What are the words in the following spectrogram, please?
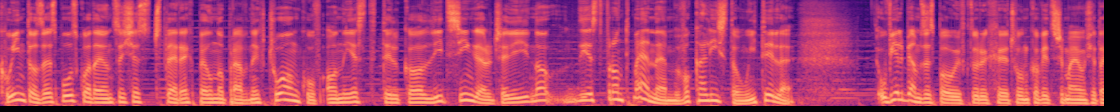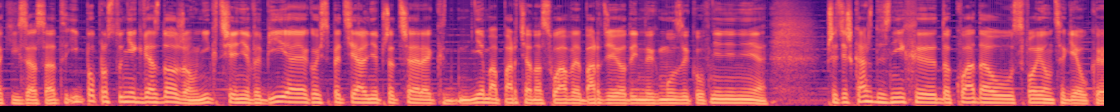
Queen to zespół składający się z czterech pełnoprawnych członków. On jest tylko lead singer, czyli no, jest frontmanem, wokalistą i tyle. Uwielbiam zespoły, w których członkowie trzymają się takich zasad i po prostu nie gwiazdorzą. Nikt się nie wybija jakoś specjalnie przed szereg, nie ma parcia na sławę bardziej od innych muzyków. Nie, nie, nie, nie. Przecież każdy z nich y, dokładał swoją cegiełkę,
